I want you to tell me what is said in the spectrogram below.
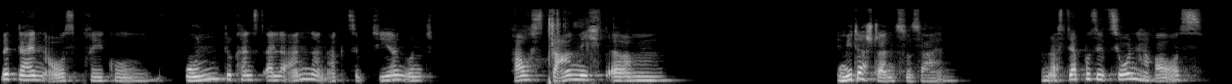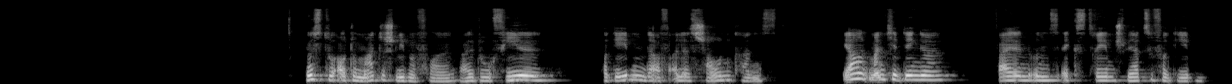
mit deinen Ausprägungen. Und du kannst alle anderen akzeptieren und brauchst gar nicht ähm, im Widerstand zu sein. Und aus der Position heraus wirst du automatisch liebevoll, weil du viel vergebender auf alles schauen kannst. Ja, und manche Dinge fallen uns extrem schwer zu vergeben.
